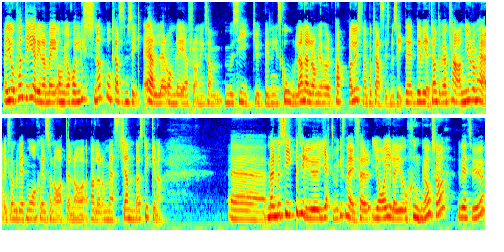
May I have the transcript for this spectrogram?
Men jag kan inte erinra mig om jag har lyssnat på klassisk musik eller om det är från liksom, musikutbildning i skolan eller om jag har hört pappa lyssna på klassisk musik. Det, det vet jag inte, men jag kan ju de här, liksom, du vet Månskenssonaten och alla de mest kända styckena. Eh, men musik betyder ju jättemycket för mig, för jag gillar ju att sjunga också, det vet vi ju.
